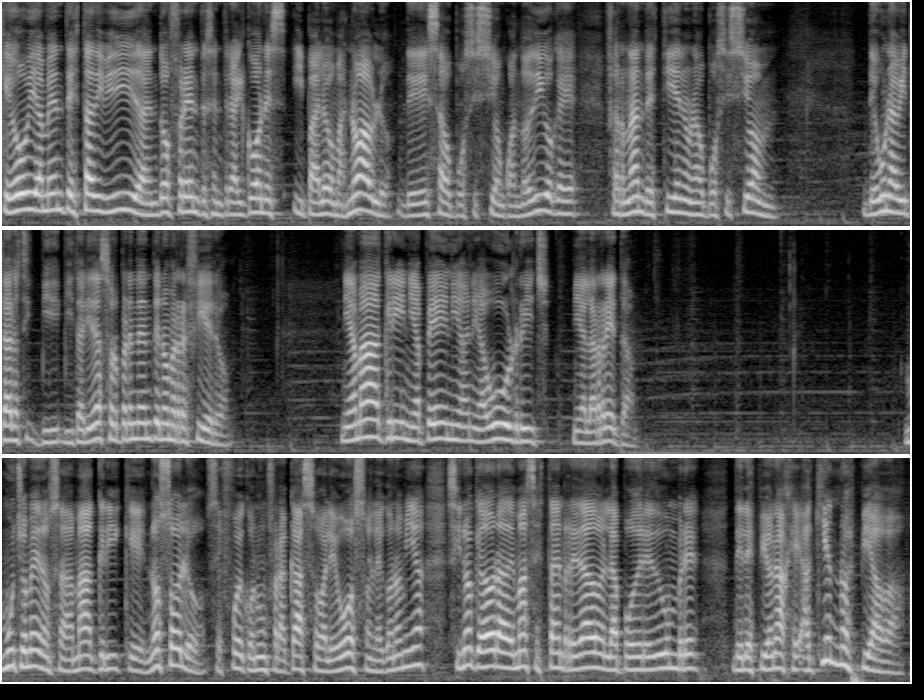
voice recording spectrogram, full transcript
que obviamente está dividida en dos frentes entre halcones y palomas. No hablo de esa oposición. Cuando digo que Fernández tiene una oposición de una vitalidad sorprendente, no me refiero ni a Macri, ni a Peña, ni a Bullrich, ni a Larreta. Mucho menos a Macri, que no solo se fue con un fracaso alevoso en la economía, sino que ahora además está enredado en la podredumbre del espionaje. ¿A quién no espiaba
